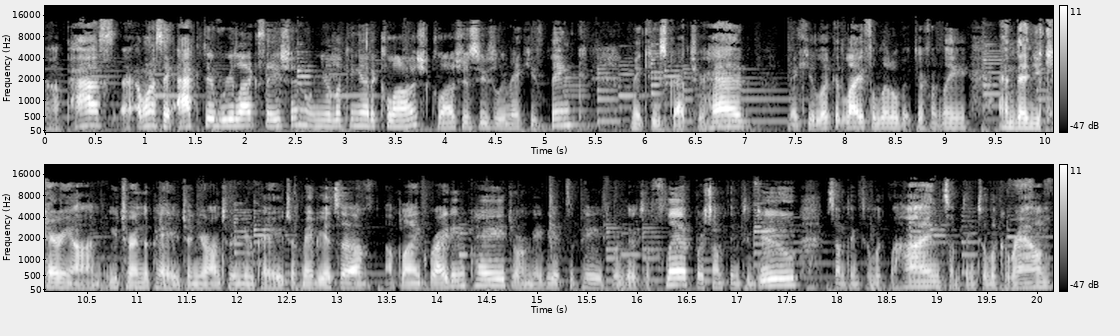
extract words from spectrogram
uh, past, I want to say active relaxation when you're looking at a collage. Collages usually make you think, make you scratch your head, make you look at life a little bit differently, and then you carry on. You turn the page and you're onto a new page. Maybe it's a, a blank writing page, or maybe it's a page where there's a flip or something to do, something to look behind, something to look around.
